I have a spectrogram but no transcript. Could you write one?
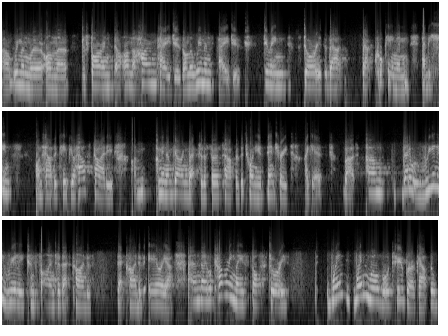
Uh, women were on the, the foreign, on the home pages, on the women's pages, doing stories about about cooking and, and hints on how to keep your house tidy. I'm, I mean, I'm going back to the first half of the 20th century, I guess, but um, they were really, really confined to that kind of that kind of area, and they were covering these soft stories. When when World War II broke out, the,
